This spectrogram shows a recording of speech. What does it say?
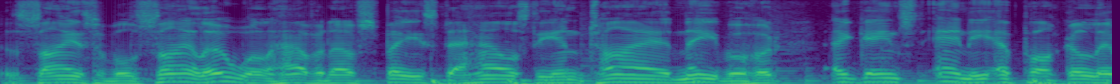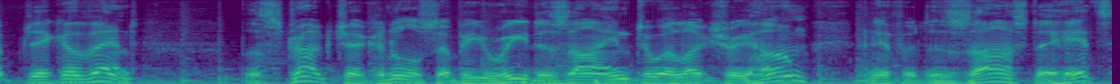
a sizable silo will have enough space to house the entire neighborhood against any apocalyptic event. The structure can also be redesigned to a luxury home, and if a disaster hits,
